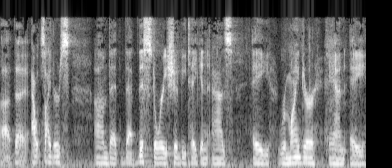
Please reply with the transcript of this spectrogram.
uh, the outsiders, um, that, that this story should be taken as a reminder and a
